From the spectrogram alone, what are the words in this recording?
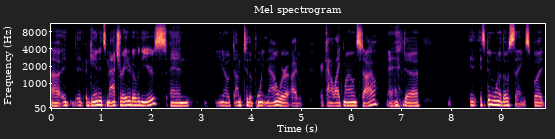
Uh, it, it, again, it's maturated over the years, and you know, I'm to the point now where I I kind of like my own style, and uh, it, has been one of those things. But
